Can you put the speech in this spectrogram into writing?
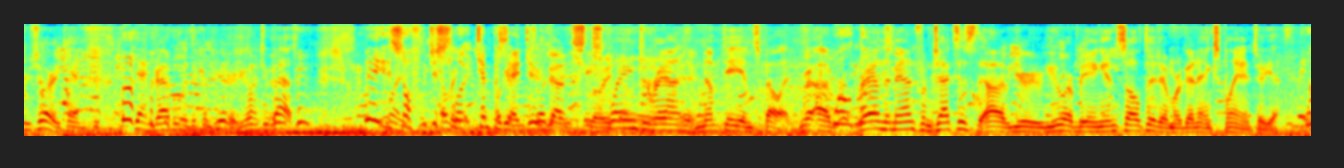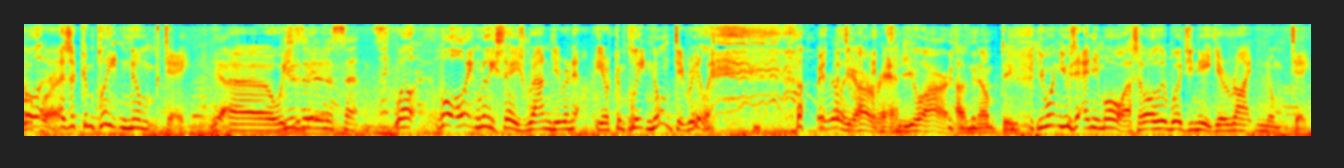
too short. You can't, you can't grab it with the computer. You're going too fast. It's soft. We just slow ten percent. Okay. Explain to Rand Numpty and spell it. Uh, Well, Rand, Numpty- the man from Texas, uh, you're you are being insulted, and we're going to explain it to you. Go for it. as a complete numpty. yeah. Uh, Use a it bit- in a sentence. Well, well, all it can really say is, Rand, you're an, you're a complete numpty, really. You really are, Rand. You are a numpty. You wouldn't use it anymore. That's all the words you need. You're right numpty.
